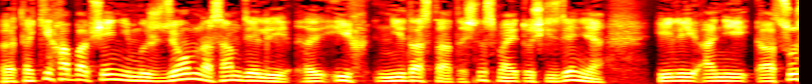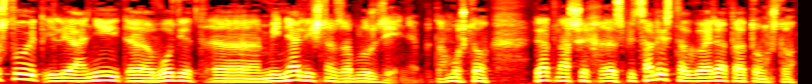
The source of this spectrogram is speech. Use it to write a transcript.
Э, таких обобщений мы ждем, на самом деле э, их недостаточно, с моей точки зрения, или они отсутствуют, или они э, вводят меня лично в заблуждение. Потому что ряд наших специалистов говорят о том, что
